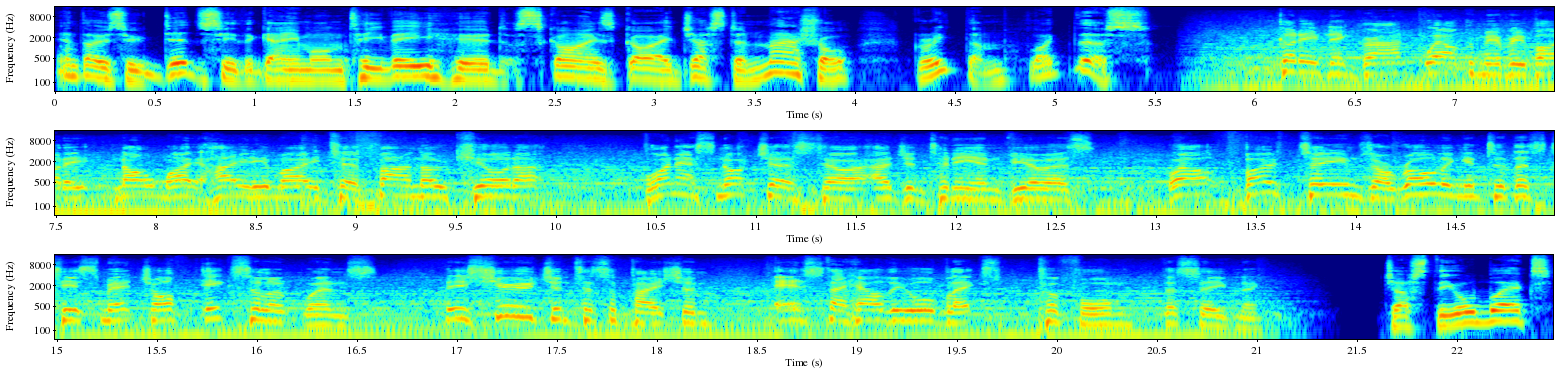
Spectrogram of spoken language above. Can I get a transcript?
And those who did see the game on TV heard Sky's guy Justin Marshall greet them like this. Good evening, Grant. Welcome, everybody. Nau mai haere mai te whānau kia ora. Buenas noches to our Argentinian viewers. Well, both teams are rolling into this test match off excellent wins. There's huge anticipation as to how the All Blacks perform this evening just the All Blacks.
